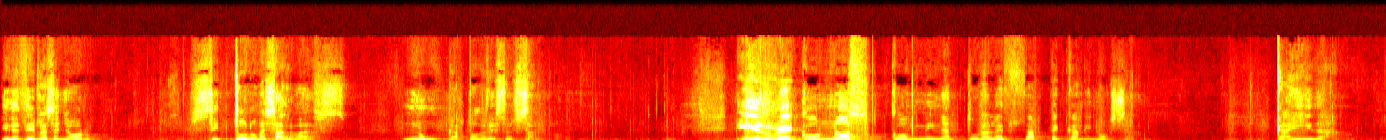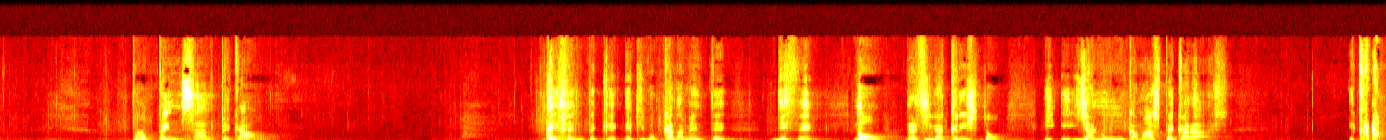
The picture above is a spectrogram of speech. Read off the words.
y decirle, Señor, si tú no me salvas, nunca podré ser salvo y reconozco mi naturaleza pecaminosa, caída, propensa al pecado. Hay gente que equivocadamente dice, no, recibe a Cristo y, ya nunca más pecarás. Y caramba,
